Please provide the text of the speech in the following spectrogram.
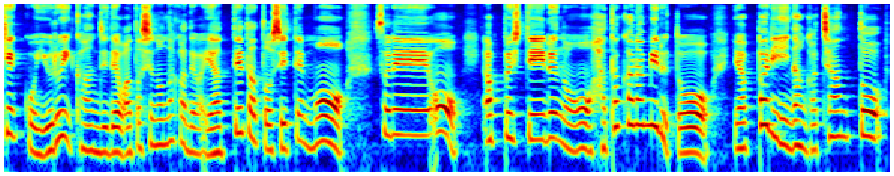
結構緩い感じで私の中ではやってたとしてもそれをアップしているのを傍から見るとやっぱりなんかちゃんと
